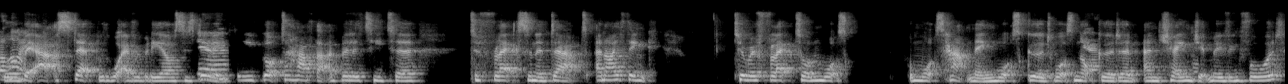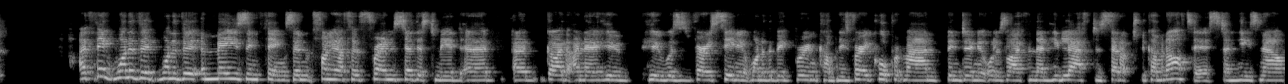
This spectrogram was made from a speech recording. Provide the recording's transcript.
a bit out of step with what everybody else is yeah. doing so you've got to have that ability to to flex and adapt. And i think to reflect on what's on what's happening what's good what's not yeah. good and, and change it moving forward I think one of the one of the amazing things, and funny enough, a friend said this to me, a, a, guy that I know who who was very senior at one of the big brewing companies, very corporate man, been doing it all his life, and then he left and set up to become an artist, and he's now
